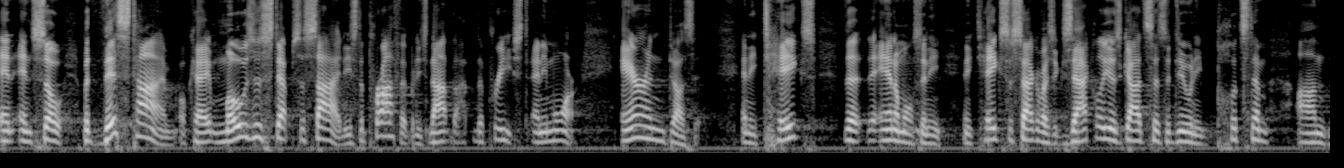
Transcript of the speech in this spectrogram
And, and so, but this time, okay, Moses steps aside. He's the prophet, but he's not the, the priest anymore. Aaron does it. And he takes the, the animals and he, and he takes the sacrifice exactly as God says to do, and he puts them on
